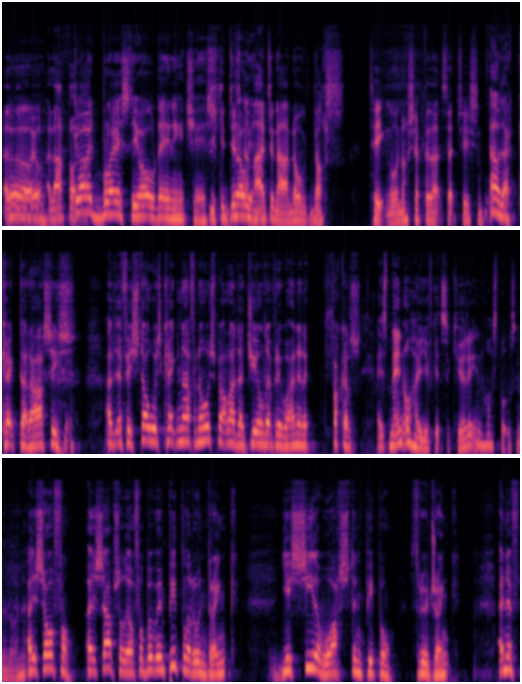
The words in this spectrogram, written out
and, uh, Royal, and I thought God that- bless the old NHS. you can just Brilliant. imagine an old nurse taking ownership of that situation. I would have kicked their asses. If if it still was kicking off in the hospital, I'd have jailed every one of the fuckers. It's mental how you've got security in hospitals now, though, isn't it? It's awful. It's absolutely awful. But when people are on drink, you see the worst in people through drink. And if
